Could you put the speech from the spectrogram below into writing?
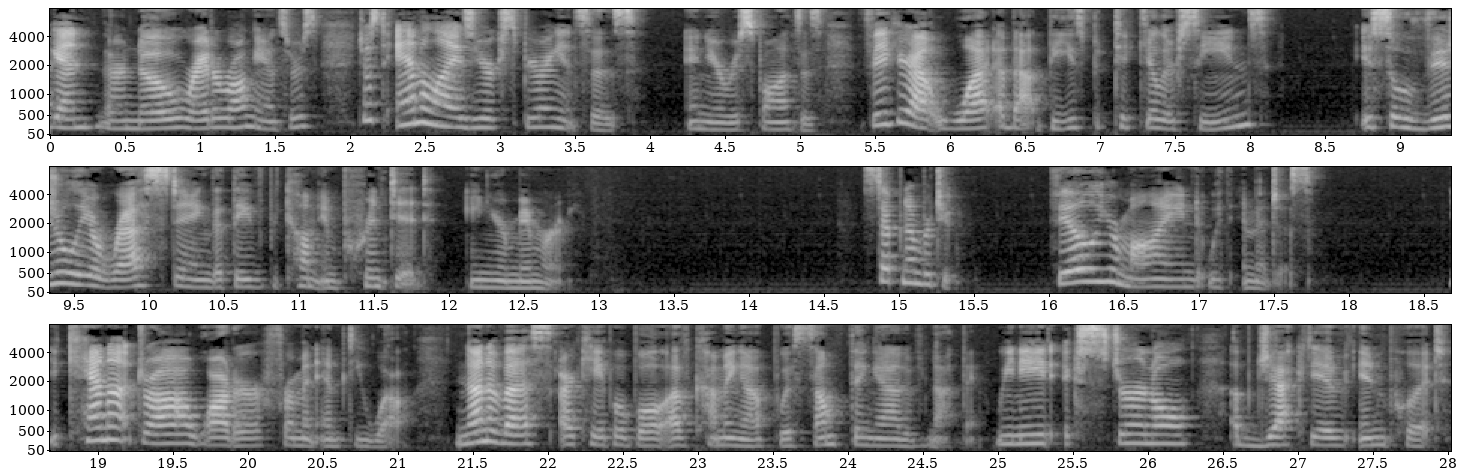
Again, there are no right or wrong answers. Just analyze your experiences and your responses. Figure out what about these particular scenes is so visually arresting that they've become imprinted in your memory. Step number two fill your mind with images. You cannot draw water from an empty well. None of us are capable of coming up with something out of nothing. We need external, objective input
